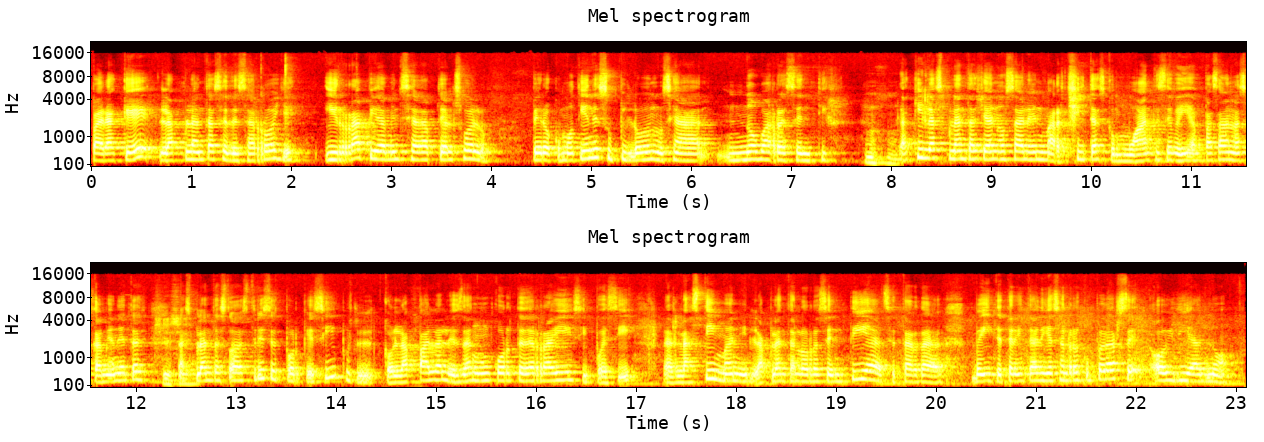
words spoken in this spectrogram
para que la planta se desarrolle y rápidamente se adapte al suelo. Pero como tiene su pilón, o sea, no va a resentir. Aquí las plantas ya no salen marchitas como antes se veían, pasaban las camionetas, las plantas todas tristes porque sí, pues con la pala les dan un corte de raíz y pues sí, las lastiman y la planta lo resentía, se tarda 20, 30 días en recuperarse, hoy día no.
